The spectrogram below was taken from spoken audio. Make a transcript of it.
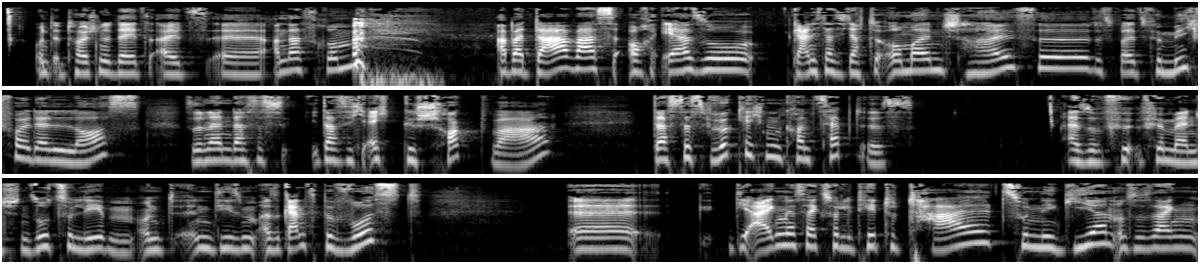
und enttäuschende Dates als äh, andersrum. Aber da war es auch eher so, gar nicht, dass ich dachte, oh Mann, scheiße, das war jetzt für mich voll der Loss, sondern dass es, dass ich echt geschockt war, dass das wirklich ein Konzept ist. Also für, für Menschen, so zu leben. Und in diesem, also ganz bewusst äh, die eigene Sexualität total zu negieren und zu sagen,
